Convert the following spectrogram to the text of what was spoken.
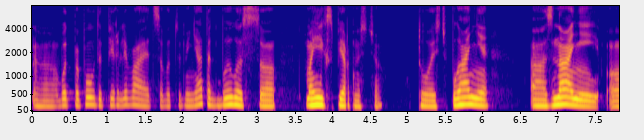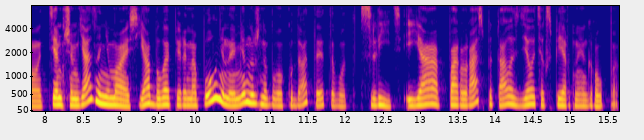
А, вот по поводу переливается. Вот у меня так было с моей экспертностью. То есть в плане а, знаний тем, чем я занимаюсь, я была перенаполнена, и мне нужно было куда-то это вот слить. И я пару раз пыталась сделать экспертные группы.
